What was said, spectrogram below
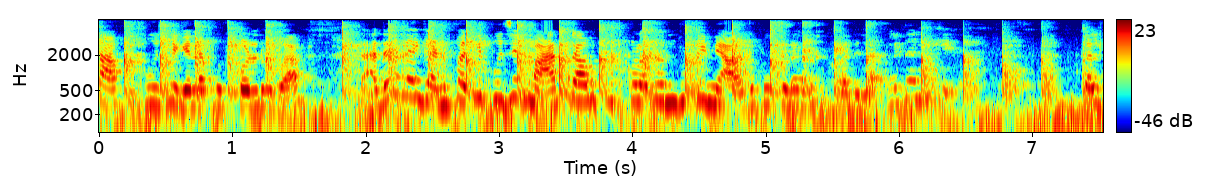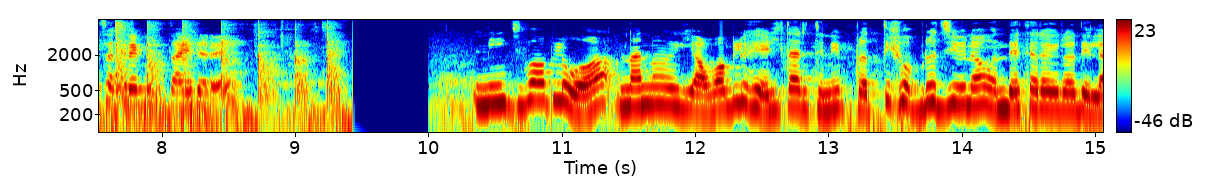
ಸಾಕು ಪೂಜೆಗೆಲ್ಲ ಕೂತ್ಕೊಂಡ್ರು. ಅದೇ ಗಣಪತಿ ಪೂಜೆಗೆ ಮಾತ್ರ ಅವ್ರು ಕೂತ್ಕೊಳ್ಳೋದು ಅಂದ್ಬಿಟ್ಟು ಇನ್ಯಾವುದಕ್ಕೂ ಕೂಡ ಕುತ್ಕೊಳ್ಳೋದಿಲ್ಲ. ನಿಧಾನಕ್ಕೆ. ಕಲ್ ಸಕ್ಕರೆ ಬಿಡ್ತಾ ಇದ್ದಾರೆ. ನಿಜವಾಗ್ಲೂ ನಾನು ಯಾವಾಗಲೂ ಹೇಳ್ತಾ ಇರ್ತೀನಿ ಪ್ರತಿಯೊಬ್ಬರ ಜೀವನ ಒಂದೇ ಥರ ಇರೋದಿಲ್ಲ.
